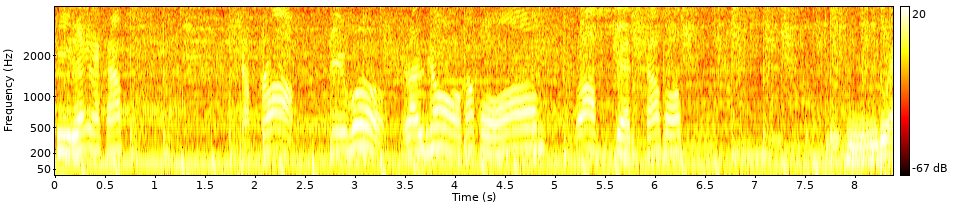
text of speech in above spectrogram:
ทีเล็กนะครับ กับรอบซิเวอร์ไลโน่ครับผมรอบเจ็ดครับผมดูไอ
